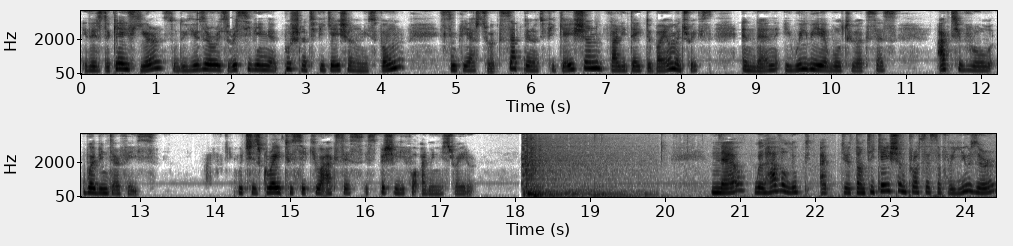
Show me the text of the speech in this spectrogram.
It is the case here, so the user is receiving a push notification on his phone simply has to accept the notification, validate the biometrics, and then he will be able to access ActiveRole web interface, which is great to secure access, especially for administrator. Now, we'll have a look at the authentication process of a user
